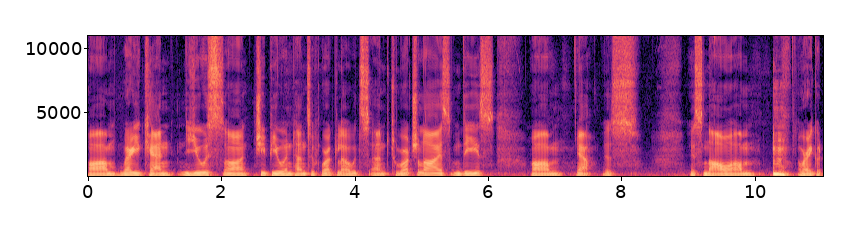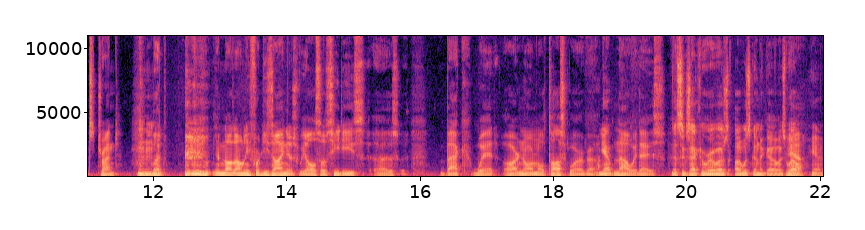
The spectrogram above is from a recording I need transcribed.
um, where you can use uh, GPU-intensive workloads, and to virtualize these, um, yeah, is is now um, a very good trend. But not only for designers, we also see these uh, back with our normal task worker Yep. nowadays. That's exactly where I was. I was going to go as well. Yeah.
